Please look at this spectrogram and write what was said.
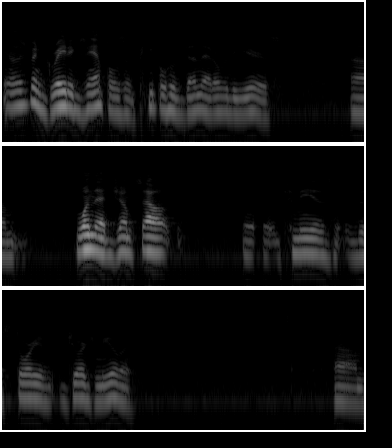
You know, there's been great examples of people who've done that over the years. Um, one that jumps out uh, uh to me is the story of George Mueller. Um,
